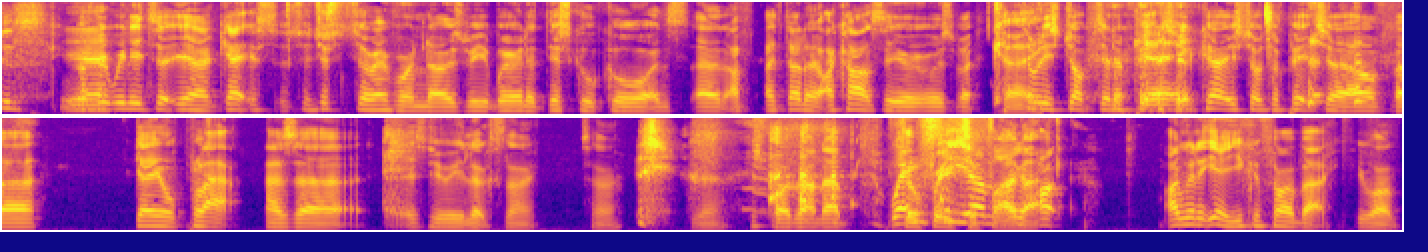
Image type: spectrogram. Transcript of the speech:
I Yeah. think we need to, yeah, get so just so everyone knows, we we're in a Discord call, and, and I, I don't know, I can't see who it was, but Curtis. somebody's dropped in a picture. Curty's dropped a picture of uh, Gail Platt as uh, as who he looks like. So yeah, just run around that. Feel free to fire I, back. I, am gonna, yeah, you can fire back if you want.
